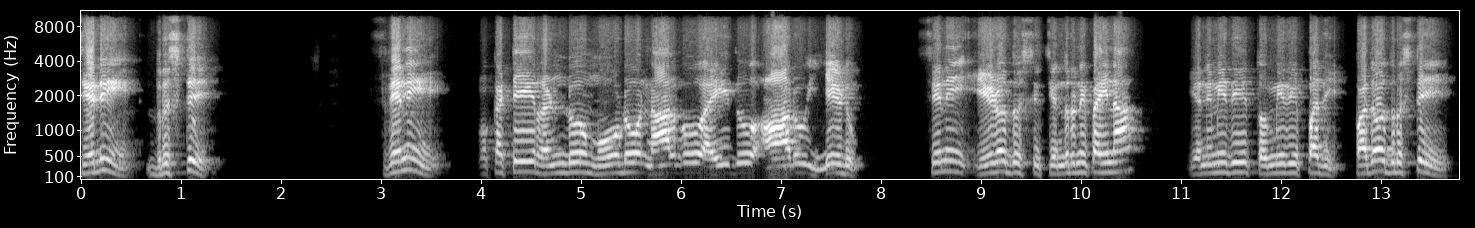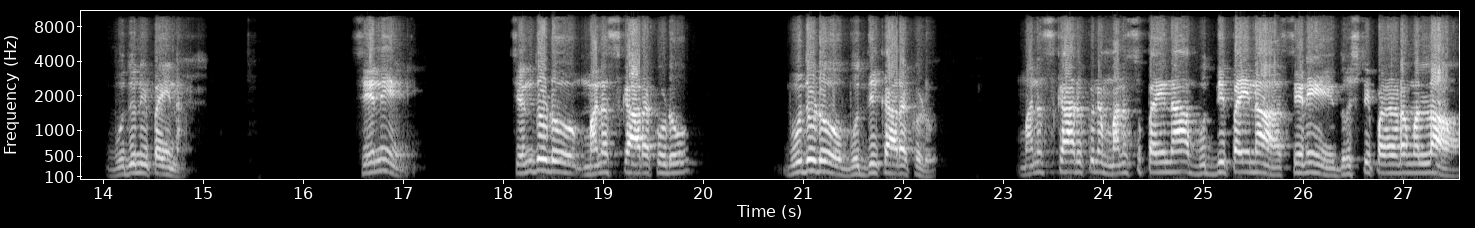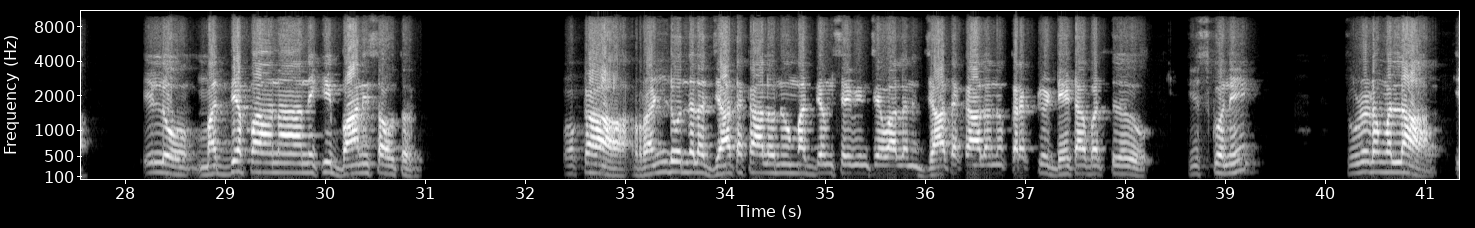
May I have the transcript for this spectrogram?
శని దృష్టి. శని ఒకటి రెండు మూడు నాలుగు ఐదు ఆరు ఏడు. శని ఏడో దృష్టి చంద్రుని పైన ఎనిమిది తొమ్మిది పది. పదో దృష్టి బుధుని పైన. శని చంద్రుడు మనస్కారకుడు బుధుడు బుద్ధికారకుడు. మనస్కారుకున్న మనసు పైన బుద్ధి పైన శని దృష్టి పడడం వల్ల వీళ్ళు మద్యపానానికి బానిస అవుతారు. ఒక రెండు వందల జాతకాలను మద్యం సేవించే వాళ్ళని జాతకాలను కరెక్ట్ డేట్ ఆఫ్ బర్త్ తీసుకొని చూడడం వల్ల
